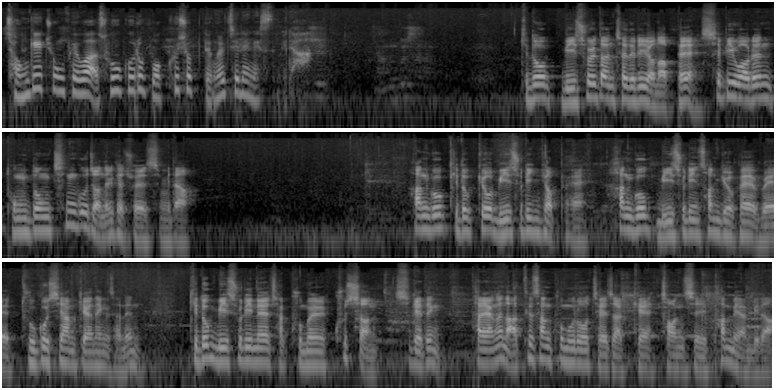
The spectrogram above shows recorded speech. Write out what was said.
정기총회와 소그룹 워크숍 등을 진행했습니다. 기독 미술단체들이 연합해 12월은 동동 친구전을 개최했습니다. 한국 기독교 미술인 협회, 한국 미술인 선교회 외 두 곳이 함께한 행사는 기독 미술인의 작품을 쿠션, 시계 등 다양한 아트 상품으로 제작해 전시 판매합니다.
